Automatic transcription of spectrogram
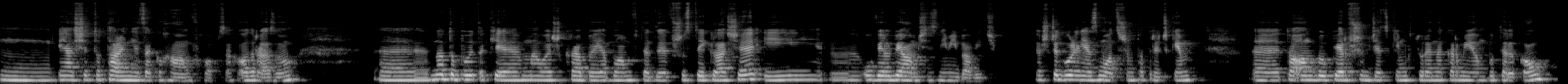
Mm, ja się totalnie zakochałam w chłopcach od razu. E, no to były takie małe szkraby. Ja byłam wtedy w szóstej klasie i e, uwielbiałam się z nimi bawić. Szczególnie z młodszym Patryczkiem. E, to on był pierwszym dzieckiem, które nakarmiłam butelką.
